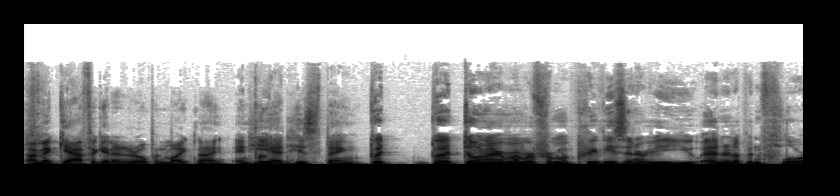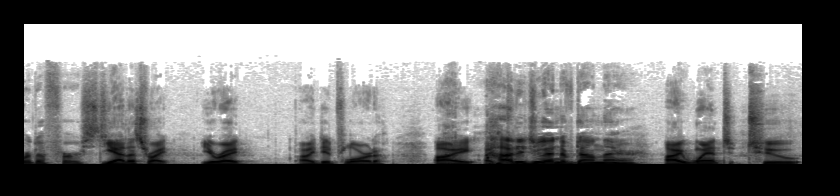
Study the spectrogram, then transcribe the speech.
I met Gaffigan at an open mic night, and he had his thing. but but don't I remember from a previous interview you ended up in Florida first? Yeah, that's right. You're right. I did Florida. I, I How did you end up down there? I went to,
